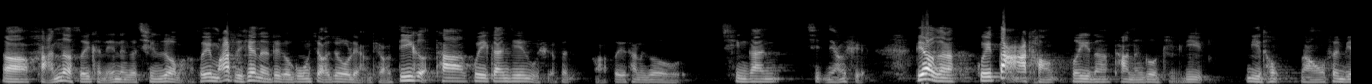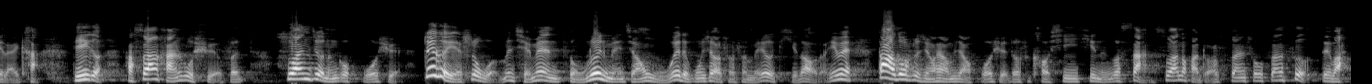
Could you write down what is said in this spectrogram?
啊，寒的，所以肯定能够清热嘛。所以马齿苋的这个功效就两条：第一个，它归肝经入血分啊，所以它能够清肝清凉血；第二个呢，归大肠，所以呢它能够止痢痢痛。然后分别来看，第一个，它酸寒入血分，酸就能够活血，这个也是我们前面总论里面讲五味的功效时候是没有提到的，因为大多数情况下我们讲活血都是靠辛辛能够散，酸的话主要是酸收酸涩，对吧？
